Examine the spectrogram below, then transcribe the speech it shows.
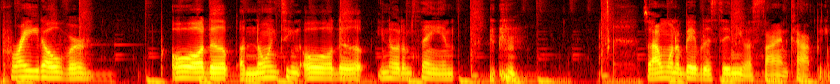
prayed over, oiled up, anointing oiled up. You know what I'm saying? so I want to be able to send you a signed copy.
